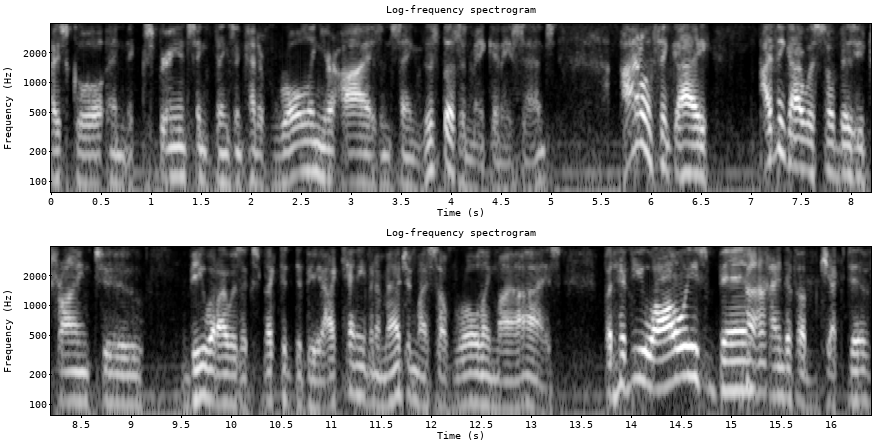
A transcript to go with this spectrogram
high school and experiencing things and kind of rolling your eyes and saying, this doesn't make any sense. I don't think I, I think I was so busy trying to be what I was expected to be. I can't even imagine myself rolling my eyes. But have you always been uh -huh. kind of objective?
